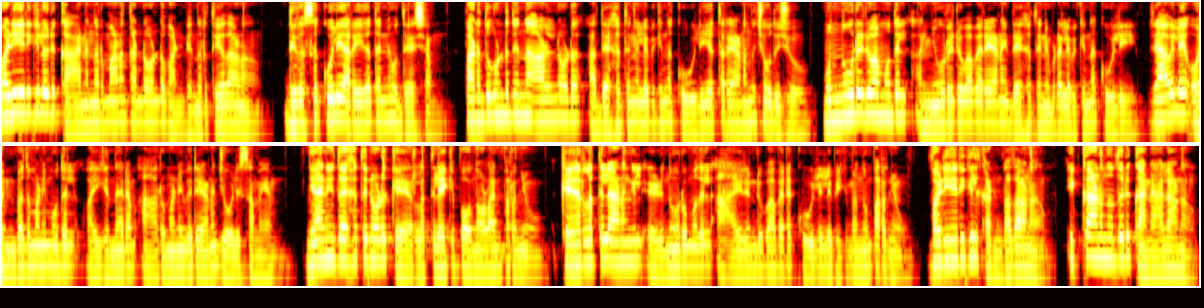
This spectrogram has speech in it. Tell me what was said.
വഴിയരികിൽ ഒരു കാന നിർമ്മാണം കണ്ടുകൊണ്ട് വണ്ടി നിർത്തിയതാണ്. ദിവസക്കൂലി അറിയുക തന്നെ ഉദ്ദേശം. പണിതുകൊണ്ട് നിന്ന ആളിനോട് അദ്ദേഹത്തിന് ലഭിക്കുന്ന കൂലി എത്രയാണെന്ന് ചോദിച്ചു. മുന്നൂറ് രൂപ മുതൽ അഞ്ഞൂറ് രൂപ വരെയാണ് ഇദ്ദേഹത്തിന് ഇവിടെ ലഭിക്കുന്ന കൂലി. രാവിലെ ഒൻപത് മണി മുതൽ വൈകുന്നേരം ആറു മണി വരെയാണ് ജോലി സമയം. ഞാൻ ഇദ്ദേഹത്തിനോട് കേരളത്തിലേക്ക് പോന്നോളാൻ പറഞ്ഞു. കേരളത്തിലാണെങ്കിൽ എഴുന്നൂറ് മുതൽ ആയിരം രൂപ വരെ കൂലി ലഭിക്കുമെന്നും പറഞ്ഞു. വഴിയരികിൽ കണ്ടതാണ്. ഇക്കാണുന്നത് ഒരു കനാലാണ്.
